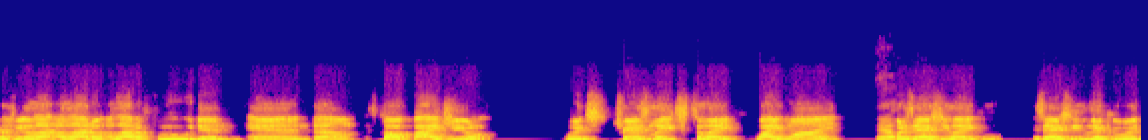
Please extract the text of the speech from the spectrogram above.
definitely a lot, a lot of a lot of food and and um, it's called baijiu, which translates to like white wine, Yep. but it's actually like it's actually liquor with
